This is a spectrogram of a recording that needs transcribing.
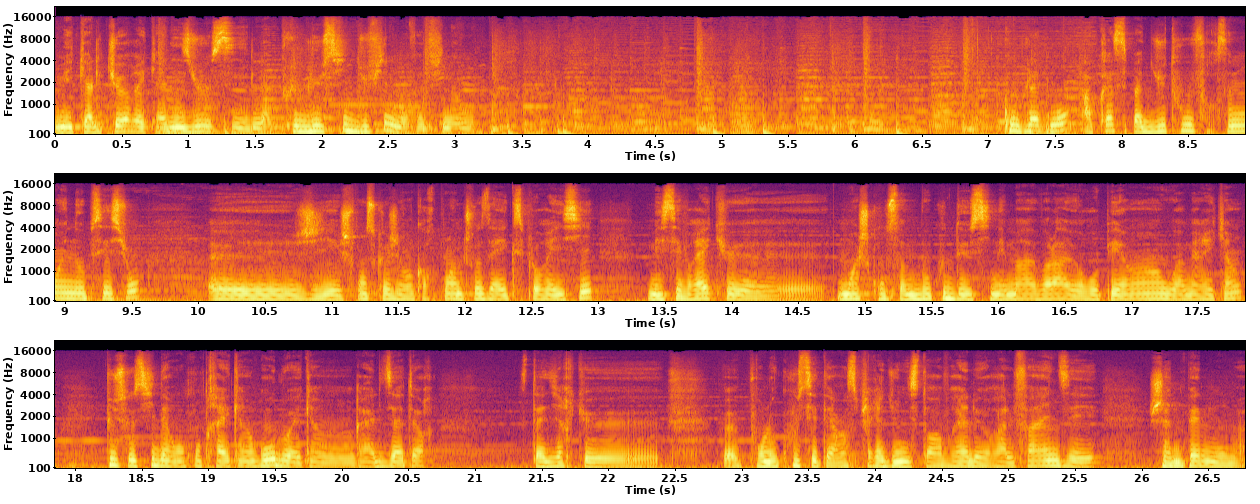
mais qui a le cœur et qui a les yeux. C'est la plus lucide du film en fait finalement. Complètement. Après, c'est pas du tout forcément une obsession. Euh, je pense que j'ai encore plein de choses à explorer ici, mais c'est vrai que euh, moi je consomme beaucoup de cinéma voilà, européen ou américain, plus aussi des rencontres avec un rôle ou avec un réalisateur. C'est-à-dire que euh, pour le coup c'était inspiré d'une histoire vraie, le Ralph Fiennes et Sean Penn. Bon, bah,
